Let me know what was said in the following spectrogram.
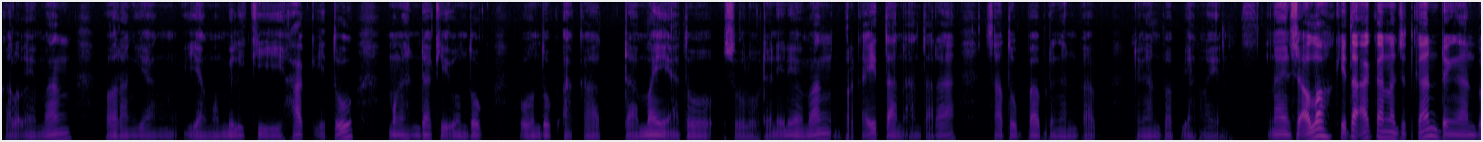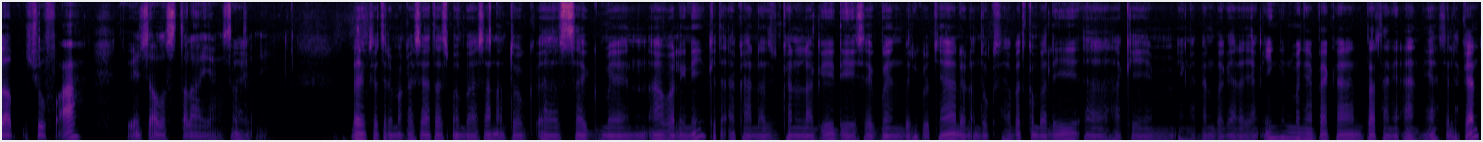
Kalau memang orang yang yang memiliki hak itu menghendaki untuk untuk akad damai atau suluh. Dan ini memang berkaitan antara satu bab dengan bab dengan bab yang lain. Nah, insya Allah kita akan lanjutkan dengan bab syuf'ah insya Allah setelah yang satu ini. Baik, saya terima kasih atas pembahasan untuk uh, segmen awal ini. Kita akan lanjutkan lagi di segmen berikutnya dan untuk sahabat kembali uh, Hakim ingatkan bagi Anda yang ingin menyampaikan pertanyaan ya, silakan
